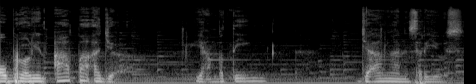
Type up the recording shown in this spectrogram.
Obrolin apa aja. Yang penting jangan serius.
